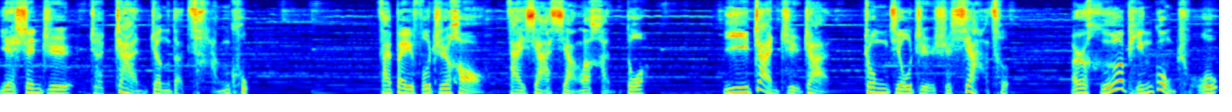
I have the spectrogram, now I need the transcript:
也深知这战争的残酷。在被俘之后，在下想了很多，以战止战，终究只是下策，而和平共处。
